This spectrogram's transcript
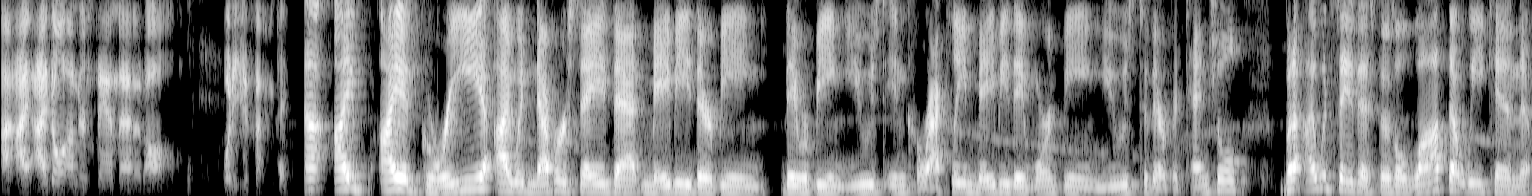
I, I don't understand that at all. What do you think? Uh, I I agree. I would never say that maybe they're being they were being used incorrectly. Maybe they weren't being used to their potential. But I would say this: there's a lot that we can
